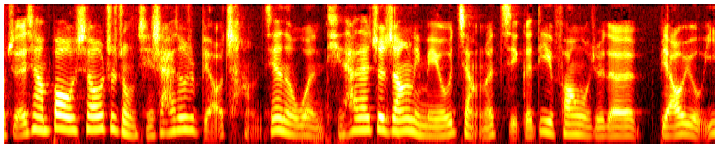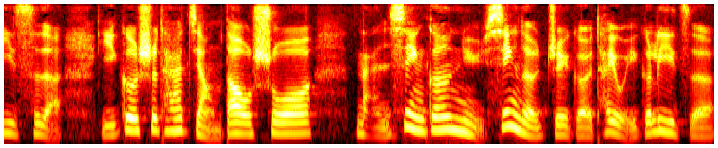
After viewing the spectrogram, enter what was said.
我觉得像报销这种，其实还都是比较常见的问题。他在这章里面有讲了几个地方，我觉得比较有意思的一个是他讲到说男性跟女性的这个，他有一个例子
